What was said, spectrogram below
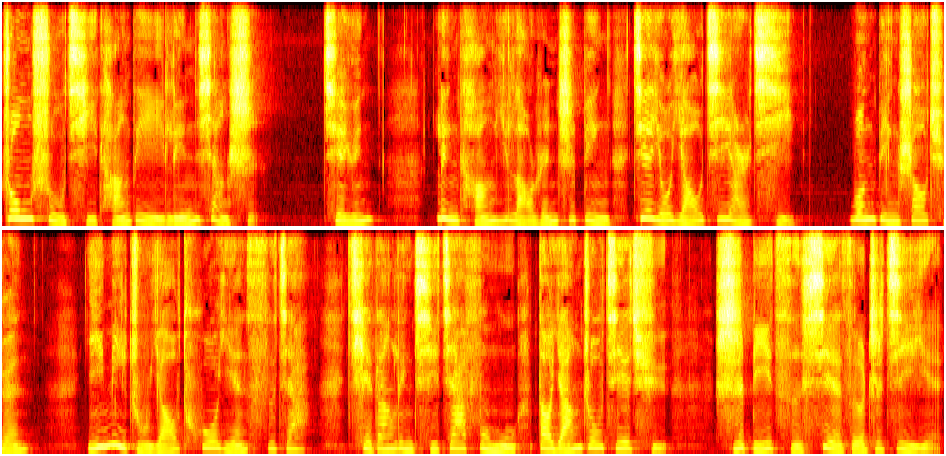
中述启堂弟临相事。且云令堂以老人之病，皆由瑶姬而起。翁病稍全。一密主谣拖延私家，且当令其家父母到扬州接取，使彼此谢责之计也。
